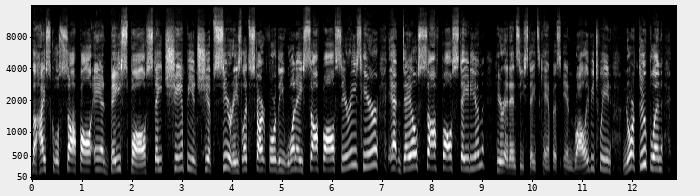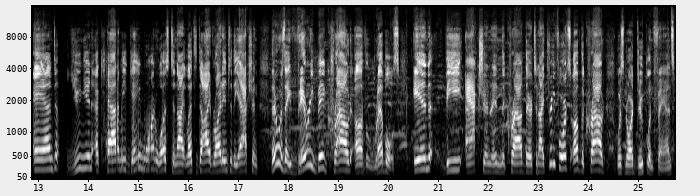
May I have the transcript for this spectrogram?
the high school softball and baseball state championship series. Let's start for the 1A softball series here at Dail Softball Stadium here at NC State's campus in Raleigh between North Duplin and Union Academy. Game one was tonight. Let's dive right into the action. There was a very big crowd of Rebels in the action in the crowd there tonight. Three-fourths of the crowd was North Duplin fans.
